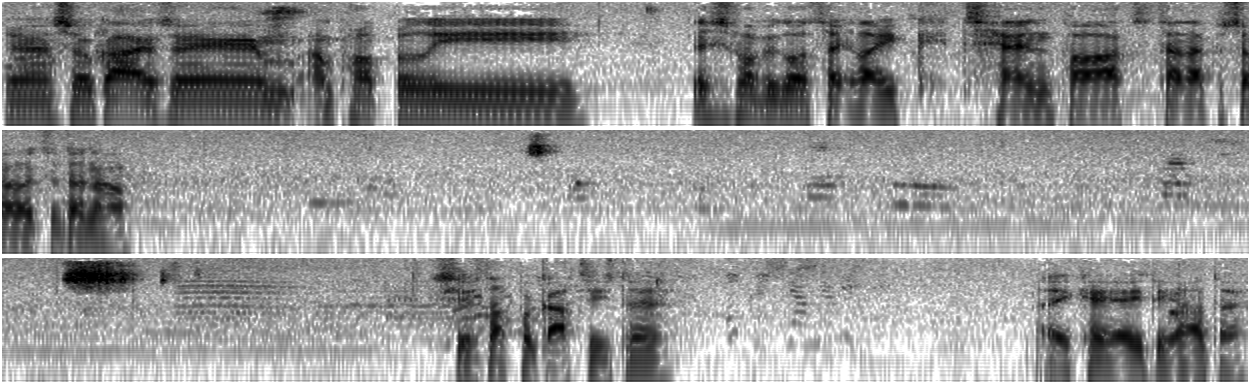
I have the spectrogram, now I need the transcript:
Yeah, so guys, um, I'm probably, this is probably gonna take like 10 parts, 10 episodes, I don't know. See if that Bugatti's there. AKA the other.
